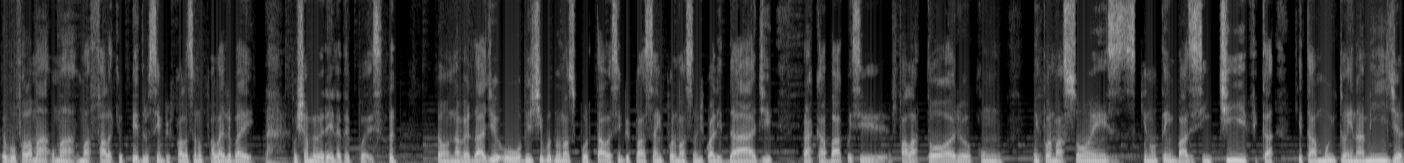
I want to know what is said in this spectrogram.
Eu vou falar uma, uma, uma fala que o Pedro sempre fala, se eu não falar, ele vai puxar minha orelha depois. Então, na verdade, o objetivo do nosso portal é sempre passar informação de qualidade para acabar com esse falatório, com informações que não tem base científica, que está muito aí na mídia.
